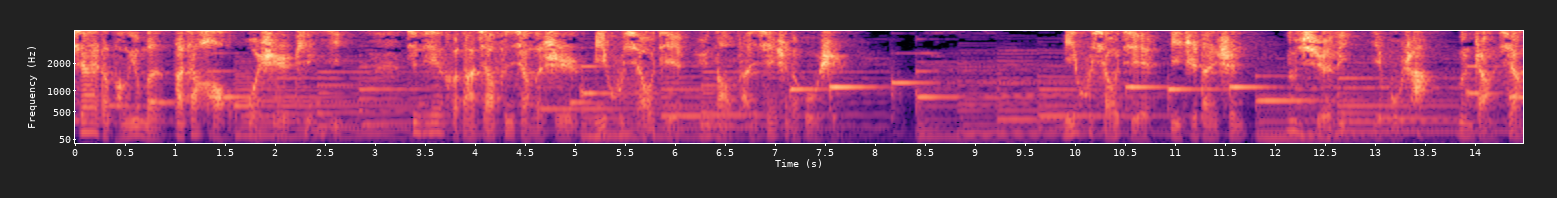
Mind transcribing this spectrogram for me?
亲爱的朋友们，大家好，我是天意。今天和大家分享的是迷糊小姐与脑残先生的故事。迷糊小姐一直单身，论学历也不差，论长相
